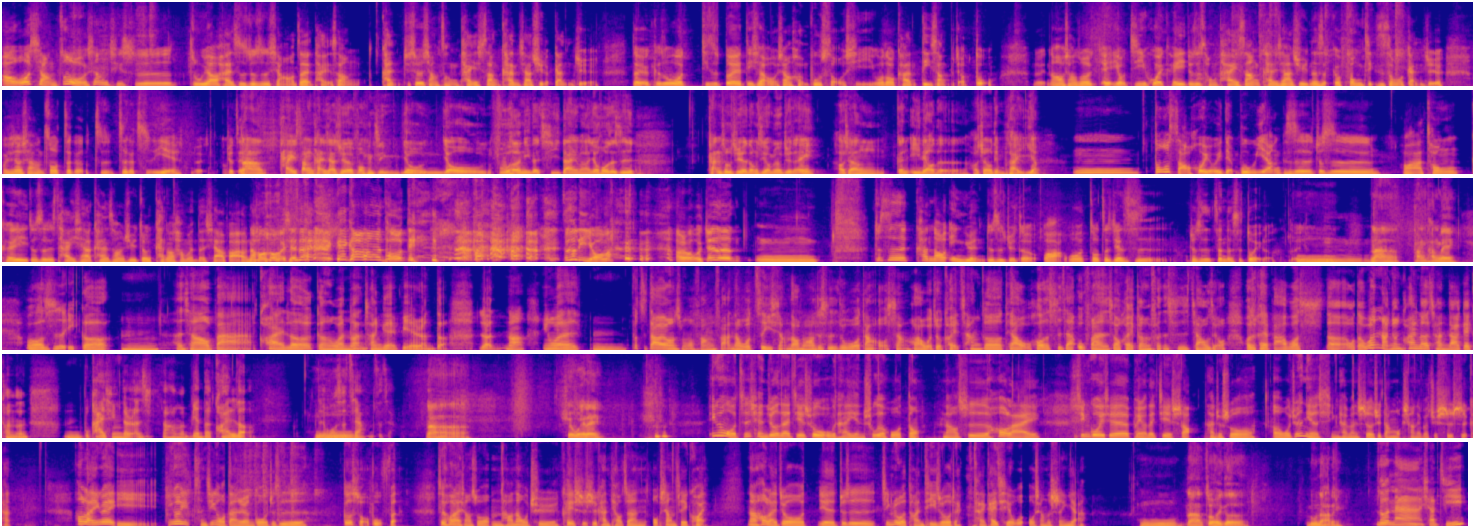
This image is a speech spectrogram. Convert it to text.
啊，我想做偶像，其实主要还是就是想要在台上看，就是想从台上看下去的感觉。对，可是我其实对地下偶像很不熟悉，我都看地上比较多。对，然后想说，哎，有机会可以就是从台上看下去，那是个风景是什么感觉？我就想做这个职这个职业，对，就这样。那台上看下去的风景有、有符合你的期待吗？又或者是看出去的东西有没有觉得，哎、好像跟意料的好像有点不太一样？嗯，多少会有一点不一样，可是就是哇，从可以就是台下看上去就看到他们的下巴，然后我现在可以看到他们头顶，这是理由吗？好了，我觉得嗯，就是看到应援，就是觉得哇，我做这件事就是真的是对了，对，哦嗯，那糖糖嘞？我是一个嗯，很想要把快乐跟温暖传给别人的人。那因为嗯，不知道用什么方法，那我自己想到方法就是，如果我当偶像的话，我就可以唱歌跳舞，或者是在午饭的时候可以跟粉丝交流，我就可以把我呃我的温暖跟快乐传达给可能嗯不开心的人，让他们变得快乐。对，我是这样子这样。那雪薇嘞？因为我之前就有在接触舞台演出的活动，然后是后来经过一些朋友在介绍，他就说，呃，我觉得你的型还蛮适合去当偶像，你要不要去试试看？后来因为以因为曾经有担任过就是歌手部分，所以后来想说，嗯，好，那我去可以试试看挑战偶像这一块。那后来就也就是进入了团体之后，才才开启了我偶像的生涯。哦，那最后一个露娜嘞？露娜小吉，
